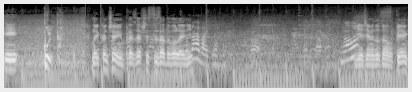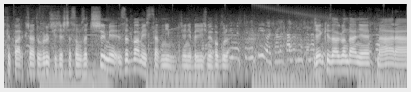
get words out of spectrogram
i kulka. No i kończymy imprezę, wszyscy zadowoleni. Dawaj trochę. No, Jedziemy do domu. Piękny park, trzeba tu wrócić. Jeszcze są ze trzy, ze dwa miejsca w nim, gdzie nie byliśmy w ogóle. piłeś czy nie piłeś, ale kawy mi się napił. Dzięki za oglądanie. Nara.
